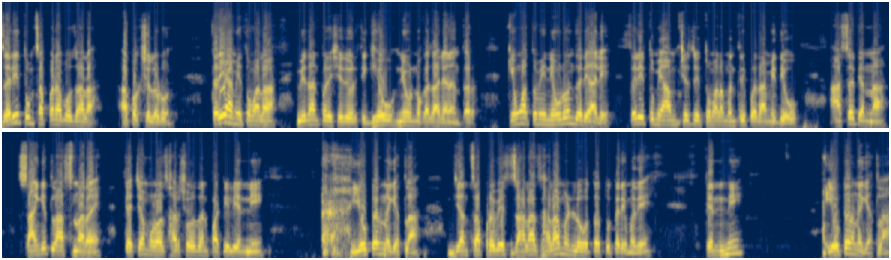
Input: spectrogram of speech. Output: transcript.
जरी तुमचा पराभव झाला अपक्ष लढून तरी आम्ही तुम्हाला विधान परिषदेवरती घेऊ निवडणुका झाल्यानंतर. किंवा तुम्ही निवडून जरी आले तरी तुम्ही आमचे जे तुम्हाला मंत्रिपद आम्ही देऊ. असं त्यांना सांगितलं असणार आहे. त्याच्यामुळंच हर्षवर्धन पाटील यांनी युटर्न घेतला. ज्यांचा प्रवेश झाला झाला म्हणलं होतं तुतारीमध्ये त्यांनी युटर्न घेतला.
